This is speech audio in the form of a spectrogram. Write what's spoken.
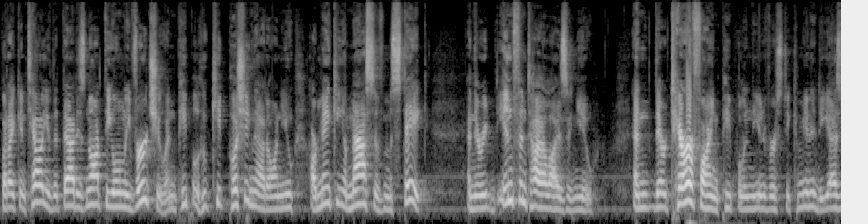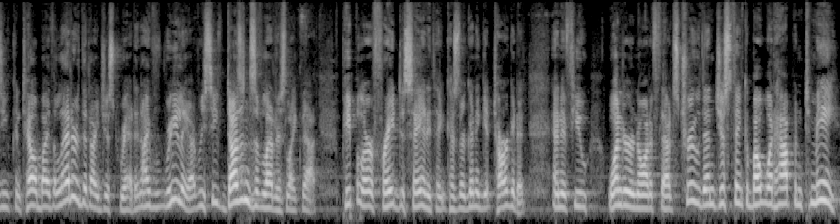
But I can tell you that that is not the only virtue. And people who keep pushing that on you are making a massive mistake. And they're infantilizing you. And they're terrifying people in the university community, as you can tell by the letter that I just read. And I've really, I've received dozens of letters like that. People are afraid to say anything because they're going to get targeted. And if you wonder or not if that's true, then just think about what happened to me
